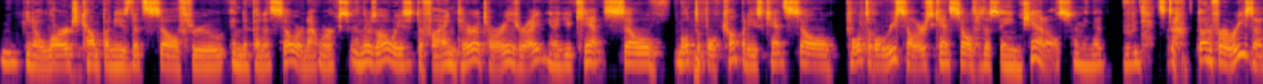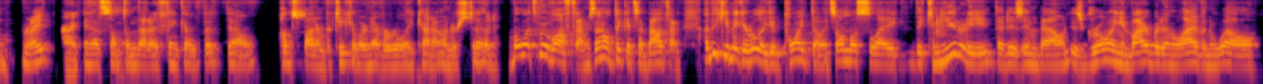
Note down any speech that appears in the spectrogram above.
you know large companies that sell through independent seller networks and there's always defined territories right you know you can't sell multiple companies can't sell multiple resellers can't sell through the same channels i mean it's done for a reason right right and that's something that i think that you know, HubSpot in particular never really kind of understood. But let's move off them because I don't think it's about them. I think you make a really good point, though. It's almost like the community that is inbound is growing and vibrant and alive and well,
